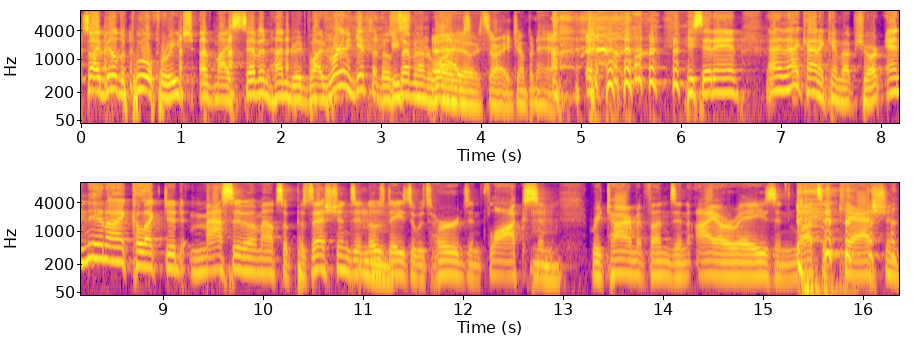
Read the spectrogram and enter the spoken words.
So I built a pool for each of my 700 wives. We're going to get to those 700 I wives. know, sorry, jumping ahead. He said, and, and that kind of came up short. And then I collected massive amounts of possessions. In those mm. days, it was herds and flocks and mm. retirement funds and IRAs and lots of cash and,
